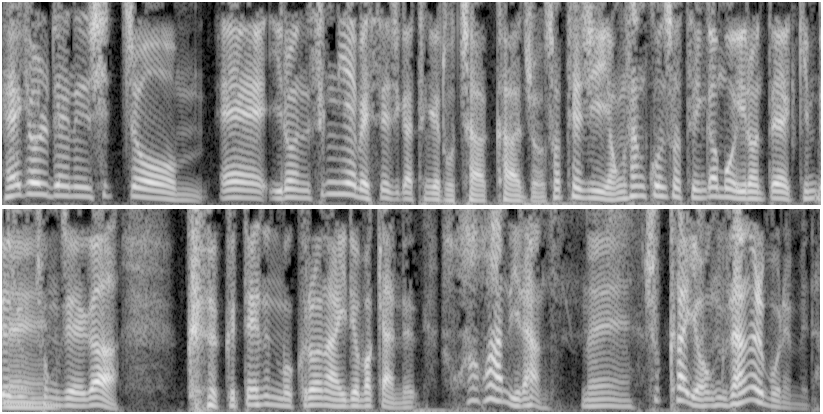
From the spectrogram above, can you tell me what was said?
해결되는 시점에 이런 승리의 메시지 같은 게 도착하죠. 서태지 영상 콘서트인가 뭐 이런 때 김대중 네. 총재가 그 그때는 뭐 그런 아이디어밖에 안 된 화환이랑 네. 축하 영상을 보냅니다.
